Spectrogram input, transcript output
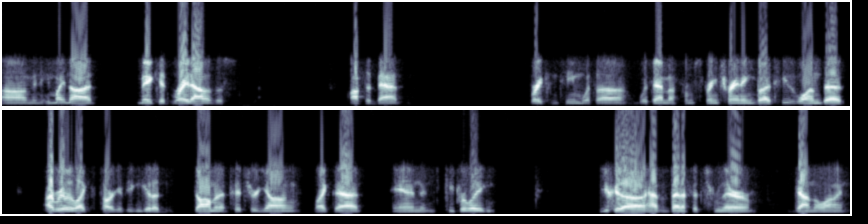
um, and he might not make it right out of the off the bat breaking team with uh with Emma from spring training, but he's one that I really like to target. If you can get a dominant pitcher young like that and in keeper league, you could uh, have benefits from there down the line.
